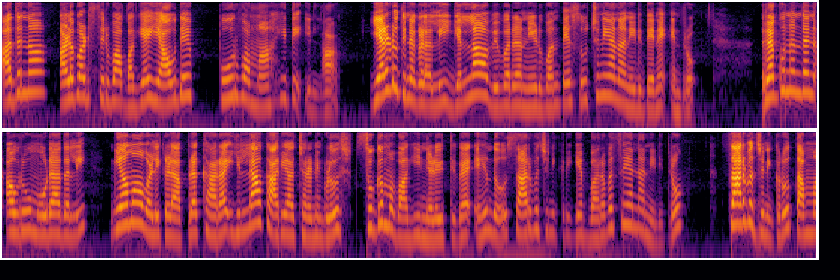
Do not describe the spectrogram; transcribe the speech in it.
ಅದನ್ನ ಅಳವಡಿಸಿರುವ ಬಗ್ಗೆ ಯಾವುದೇ ಪೂರ್ವ ಮಾಹಿತಿ ಇಲ್ಲ. ಎರಡು ದಿನಗಳಲ್ಲಿ ಎಲ್ಲ ವಿವರ ನೀಡುವಂತೆ ಸೂಚನೆಯನ್ನ ನೀಡಿದ್ದೇನೆ, ಎಂದರು. ರಘುನಂದನ್ ಅವರು ಮೂಡಾದಲ್ಲಿ ನಿಯಮಾವಳಿಗಳ ಪ್ರಕಾರ ಎಲ್ಲಾ ಕಾರ್ಯಾಚರಣೆಗಳು ಸುಗಮವಾಗಿ ನಡೆಯುತ್ತಿವೆ ಎಂದು ಸಾರ್ವಜನಿಕರಿಗೆ ಭರವಸೆಯನ್ನ ನೀಡಿದರು. ಸಾರ್ವಜನಿಕರು ತಮ್ಮ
